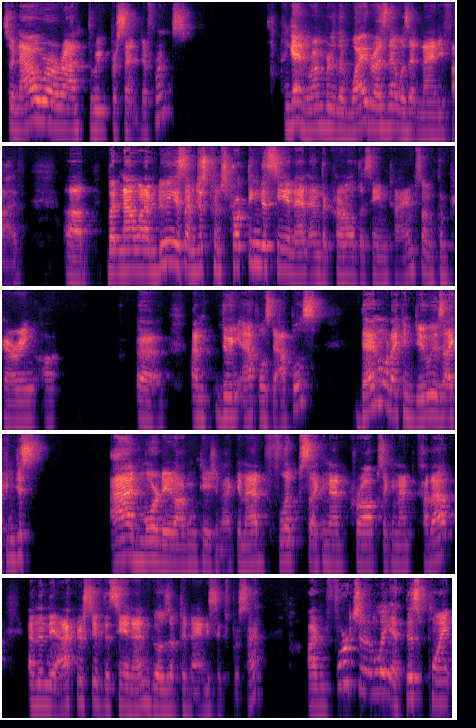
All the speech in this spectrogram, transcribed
So now we're around 3% difference. Again, remember the wide ResNet was at 95. Uh, but now what I'm doing is I'm just constructing the CNN and the kernel at the same time. So I'm comparing, uh, I'm doing apples to apples. Then what I can do is I can just add more data augmentation. I can add flips, I can add crops, I can add cutout, and then the accuracy of the CNN goes up to 96%. Unfortunately, at this point,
